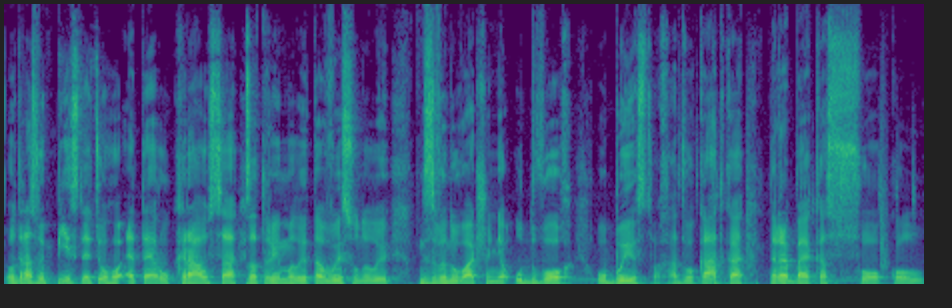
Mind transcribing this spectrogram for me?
Одразу після цього етеру Крауса затримали та висунули звинувачення у двох убивствах. Адвокатка Ребека Сокол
